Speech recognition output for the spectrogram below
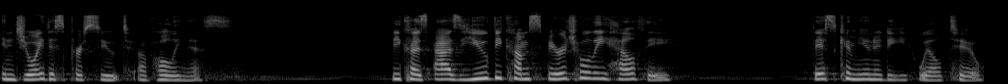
Enjoy this pursuit of holiness. Because as you become spiritually healthy, this community will too.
